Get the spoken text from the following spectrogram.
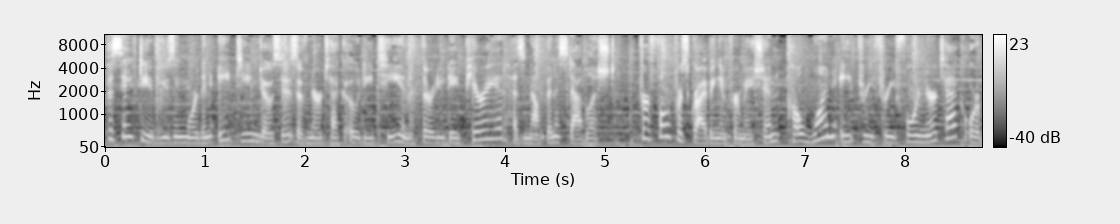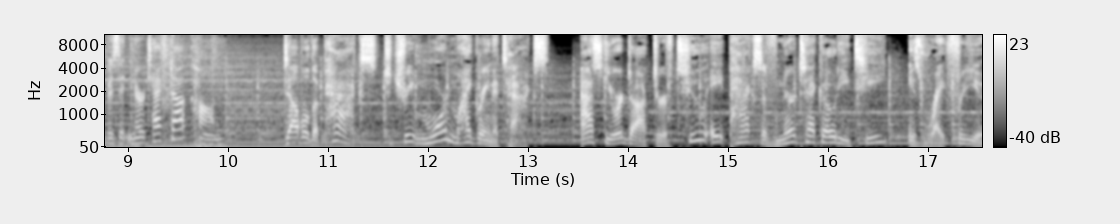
The safety of using more than 18 doses of Nurtec ODT in a 30 day period has not been established. For full prescribing information, call 1 8334 Nurtec or visit Nurtec.com. Double the packs to treat more migraine attacks. Ask your doctor if two eight packs of Nurtec ODT is right for you.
